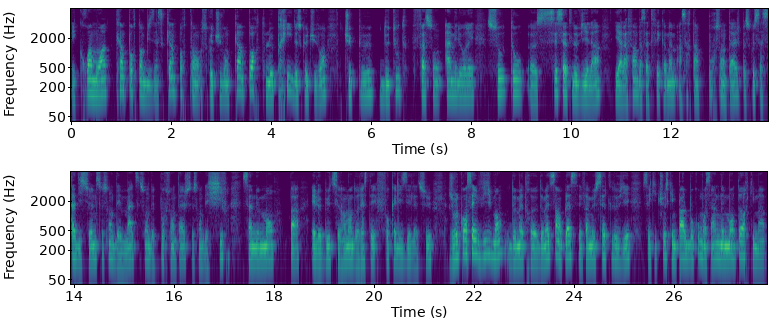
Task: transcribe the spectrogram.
Et crois-moi, qu'importe ton business, qu'importe ce que tu vends, qu'importe le prix de ce que tu vends, tu peux de toute façon améliorer ce taux, euh, c'est cet levier-là. Et à la fin, bah, ça te fait quand même un certain pourcentage parce que ça s'additionne. Ce sont des maths, ce sont des pourcentages, ce sont des chiffres. Ça ne ment pas. Et le but, c'est vraiment de rester focalisé là-dessus. Je vous le conseille vivement de mettre, de mettre ça en place, ces fameux 7 leviers. C'est quelque chose qui me parle beaucoup. Moi, c'est un de mes mentors qui m'a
